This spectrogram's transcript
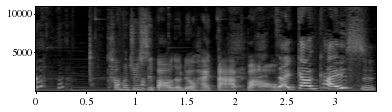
他们就是把我的刘海打薄。才刚开始，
